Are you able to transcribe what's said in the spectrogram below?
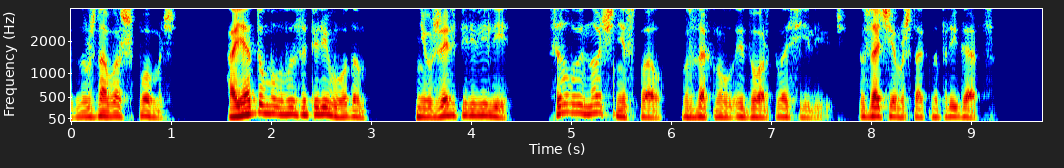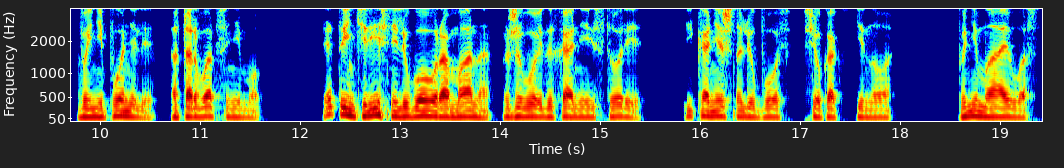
нужна ваша помощь. А я думал, вы за переводом. Неужели перевели? Целую ночь не спал», — вздохнул Эдуард Васильевич. «Зачем же так напрягаться? Вы не поняли, оторваться не мог. Это интереснее любого романа, живое дыхание истории. И, конечно, любовь, все как в кино. «Понимаю вас»,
